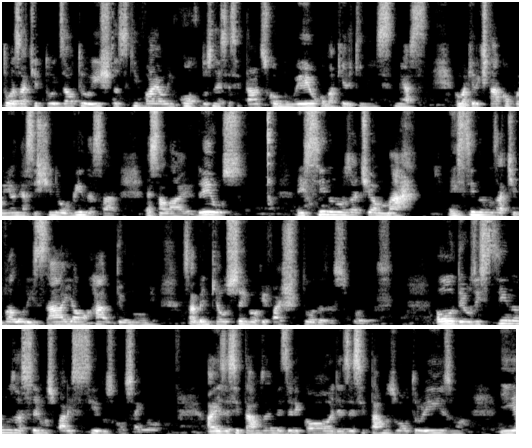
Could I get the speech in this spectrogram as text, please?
tuas atitudes altruístas que vai ao encontro dos necessitados, como eu, como aquele que me, me, como aquele que está acompanhando e assistindo e ouvindo essa essa live. Deus, ensina-nos a te amar, ensina-nos a te valorizar e a honrar o teu nome, sabendo que é o Senhor que faz todas as coisas. Oh Deus, ensina-nos a sermos parecidos com o Senhor, a exercitarmos a misericórdia, a exercitarmos o altruísmo e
